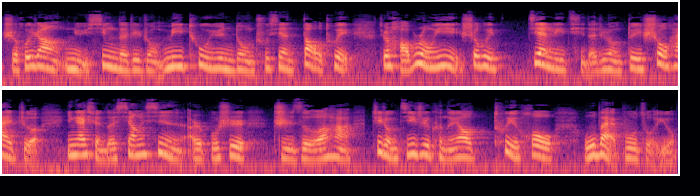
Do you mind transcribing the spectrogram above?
只会让女性的这种 Me Too 运动出现倒退，就是好不容易社会建立起的这种对受害者应该选择相信而不是指责哈，这种机制可能要退后五百步左右。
